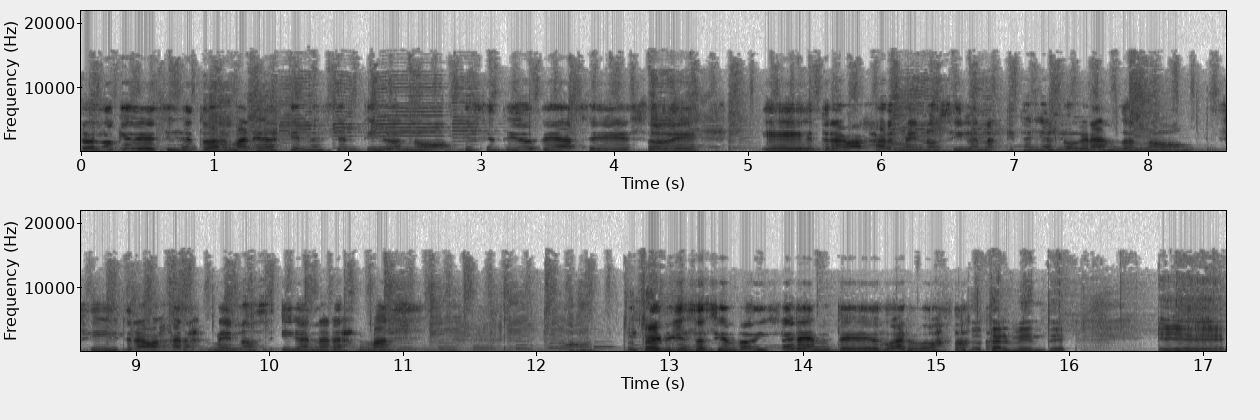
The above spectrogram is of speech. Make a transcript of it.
lo que decís de todas maneras tiene sentido, ¿no? ¿Qué sentido te hace eso de eh, trabajar menos y ganar? ¿Qué estarías logrando, no? Si trabajaras menos y ganaras más. ¿Qué estarías haciendo diferente, Eduardo? Totalmente. Eh,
